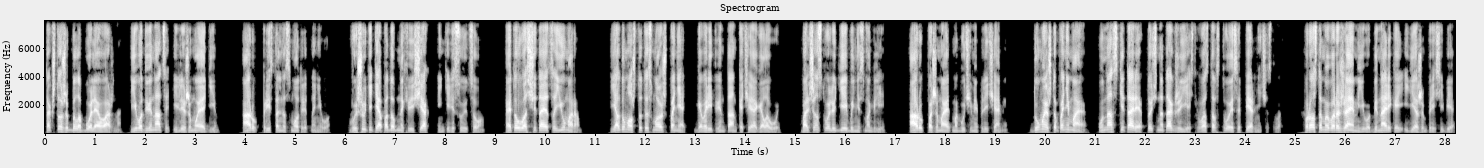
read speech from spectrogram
Так что же было более важно, его 12 или же мой один? Арук пристально смотрит на него. «Вы шутите о подобных вещах?» – интересуется он. «Это у вас считается юмором?» «Я думал, что ты сможешь понять», – говорит Винтан, качая головой. «Большинство людей бы не смогли». Арук пожимает могучими плечами. «Думаю, что понимаю. У нас, скитариев, точно так же есть хвастовство и соперничество. Просто мы выражаем его бинарикой и держим при себе.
